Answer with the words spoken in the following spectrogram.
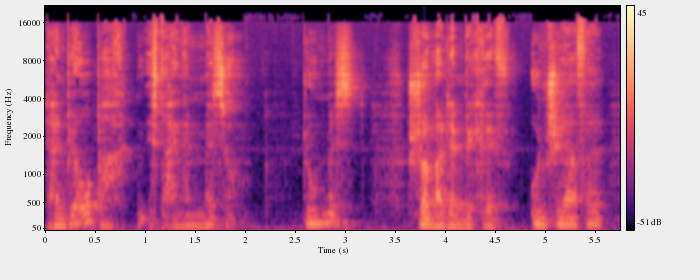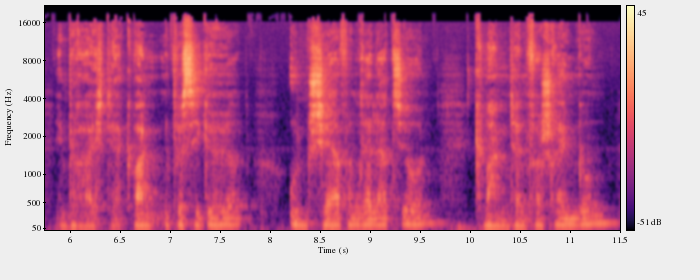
Dein Beobachten ist eine Messung. Du misst. Schon mal den Begriff Unschärfe im Bereich der Quantenphysik gehört, Unschärfenrelation, Quantenverschränkung,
